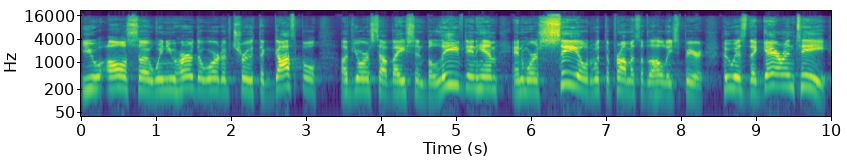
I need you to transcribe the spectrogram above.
you also, when you heard the word of truth, the gospel of your salvation, believed in him and were sealed with the promise of the Holy Spirit, who is the guarantee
